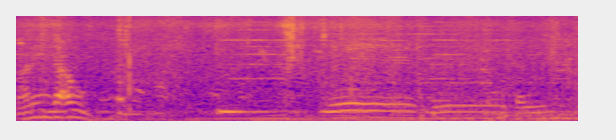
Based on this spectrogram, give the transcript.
ગણીને જાવું એક બે ત્રણ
